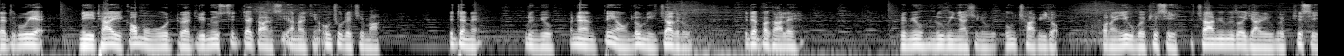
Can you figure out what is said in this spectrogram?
လည်းသူတို့ရဲ့နေထားကြီးကောင်းမွန်ဖို့အတွက်ဒီလိုမျိုးစစ်တပ်ကစီအာဏာရှင်အုပ်ချုပ်တဲ့ချိန်မှာစစ်တပ်နဲ့ဒီလိုမျိုးအနံသိအောင်လုပ်နေကြသလိုစစ်တပ်ဘက်ကလည်း ဒီလိုမျိုးအမှုပညာရှင်တွေကိုသုံးချပြီးတော့တော်လိုင်းရေးကိုပဲဖြစ်စေအခြားမျိုးမျိုးသောຢာတွေကိုပဲဖြစ်စေ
